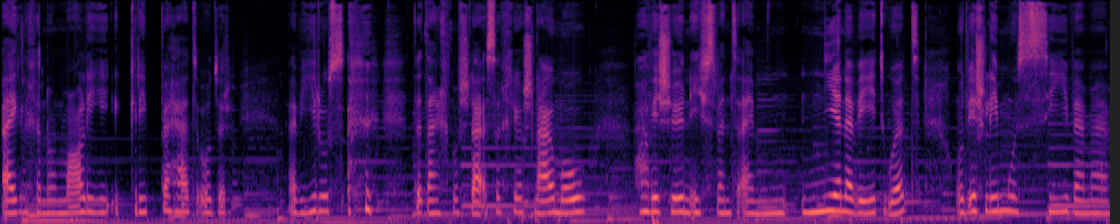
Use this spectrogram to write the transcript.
eigentlich eine normale Grippe hat oder ein Virus, dann denkt man sich ja schnell mal, oh, wie schön ist es, wenn es einem nie weh tut. Und wie schlimm muss es sein, wenn man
